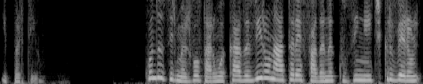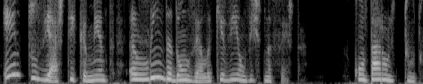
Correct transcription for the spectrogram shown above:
e partiu. Quando as irmãs voltaram a casa, viram-na atarefada na cozinha e descreveram-lhe entusiasticamente a linda donzela que haviam visto na festa. Contaram-lhe tudo.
